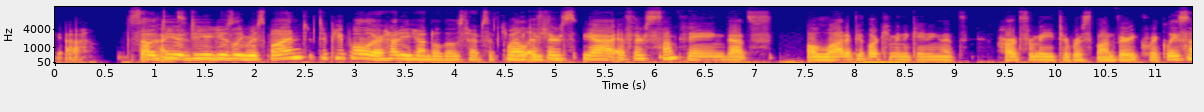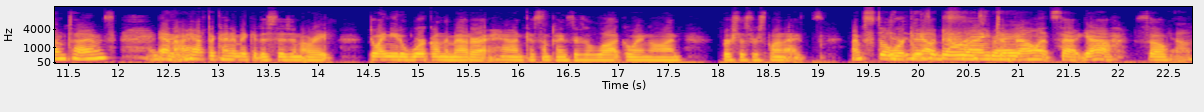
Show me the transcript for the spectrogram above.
Yeah. So do you do you usually respond to people, or how do you handle those types of Well, if there's yeah, if there's something that's a lot of people are communicating that's hard for me to respond very quickly sometimes, and I have to kind of make a decision. All right, do I need to work on the matter at hand? Because sometimes there's a lot going on versus respond. I, I'm still working there's out balance, trying to balance that. Yeah. So yeah,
